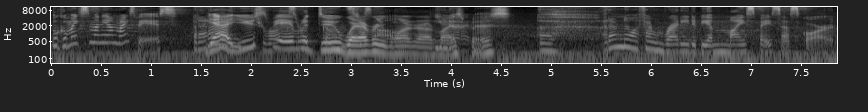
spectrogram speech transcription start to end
Well, go make some money on MySpace. But I don't Yeah, have you any used to be able to do guns whatever you sell. wanted on You know what I meant. MySpace. I don't know if I'm ready to be a MySpace escort.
